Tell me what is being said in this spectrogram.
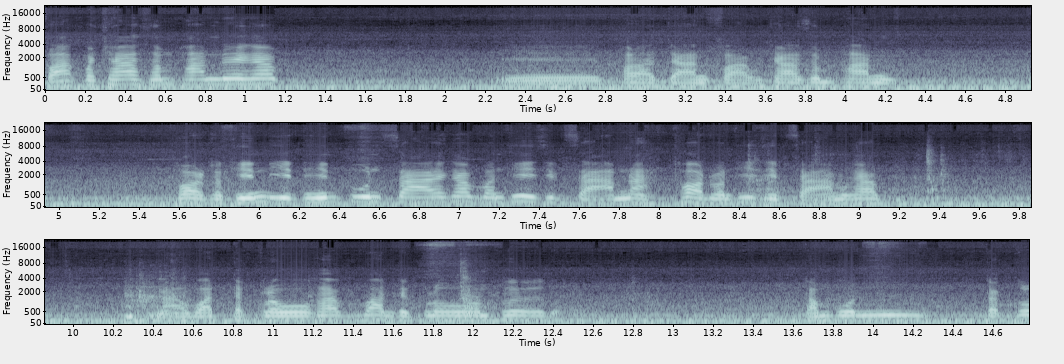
ฝากประชาสัมพันธ์ด้วยครับพระอาจารย์ฝากประชาสัมพันธ์ ทอดกระถินอิฐหินปูนทรายครับ วันที่ 13 นะ ทอดวันที่ 13 ครับณวัดตะโกรครับบ้านตะโกรอำเภอตำบลตะโกร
